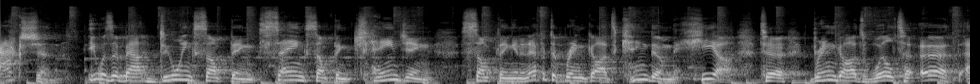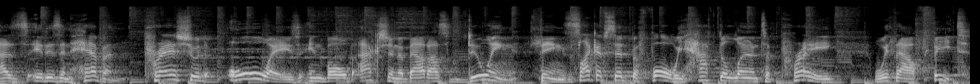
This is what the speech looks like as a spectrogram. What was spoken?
action. It was about doing something, saying something, changing something in an effort to bring God's kingdom here, to bring God's will to earth as it is in heaven. Prayer should always involve action about us doing things. It's like I've said before, we have to learn to pray with our feet.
